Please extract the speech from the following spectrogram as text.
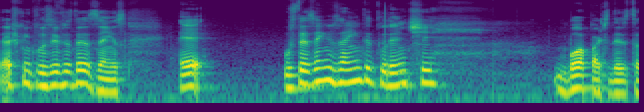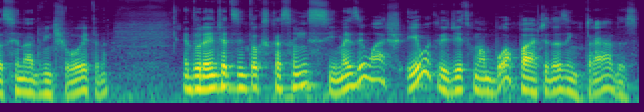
Eu acho que inclusive os desenhos, é, os desenhos ainda durante, boa parte deles está assinado 28, né? É durante a desintoxicação em si, mas eu acho, eu acredito que uma boa parte das entradas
